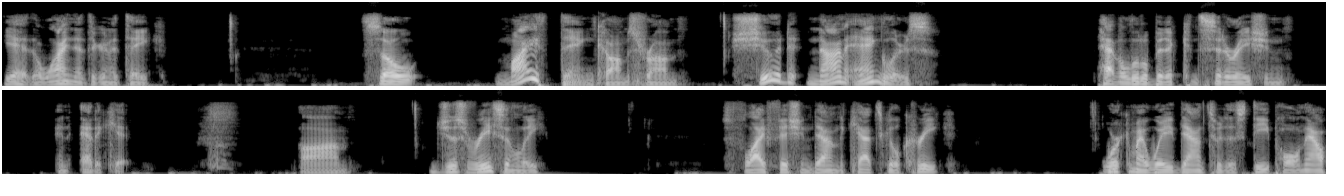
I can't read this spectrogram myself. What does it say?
yeah, the line that they're gonna take. So my thing comes from should non-anglers have a little bit of consideration and etiquette? Um, just recently, fly fishing down the Catskill Creek, working my way down to this deep hole. Now,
